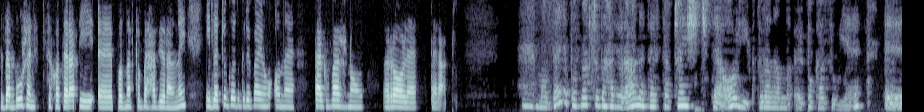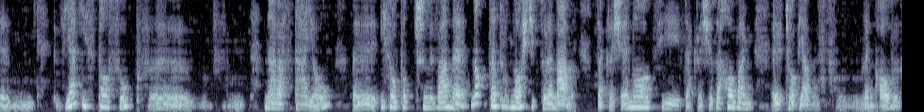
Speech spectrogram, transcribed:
zaburzeń w psychoterapii e, poznawczo-behawioralnej i dlaczego odgrywają one tak ważną rolę w terapii. Modele poznawczo-behawioralne to jest ta część teorii, która nam e, pokazuje, e, w jaki sposób e, narastają i są podtrzymywane no, te trudności, które mamy w zakresie emocji, w zakresie zachowań, czy objawów lękowych,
